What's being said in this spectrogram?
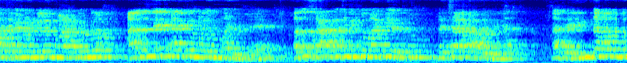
ಭಜನೆ ಮಂಡಳಿಯನ್ನು ಮಾಡಿಕೊಂಡು ಅಲ್ಲಲ್ಲೇ ಕಾರ್ಯಕ್ರಮಗಳನ್ನು ಮಾಡಿದ್ರೆ ಅದು ಸಾರ್ವಜನಿಕವಾಗಿ ಅದು ಪ್ರಚಾರ ಆಗೋದಿಲ್ಲ ಆದರೆ ಇಂತಹ ಒಂದು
